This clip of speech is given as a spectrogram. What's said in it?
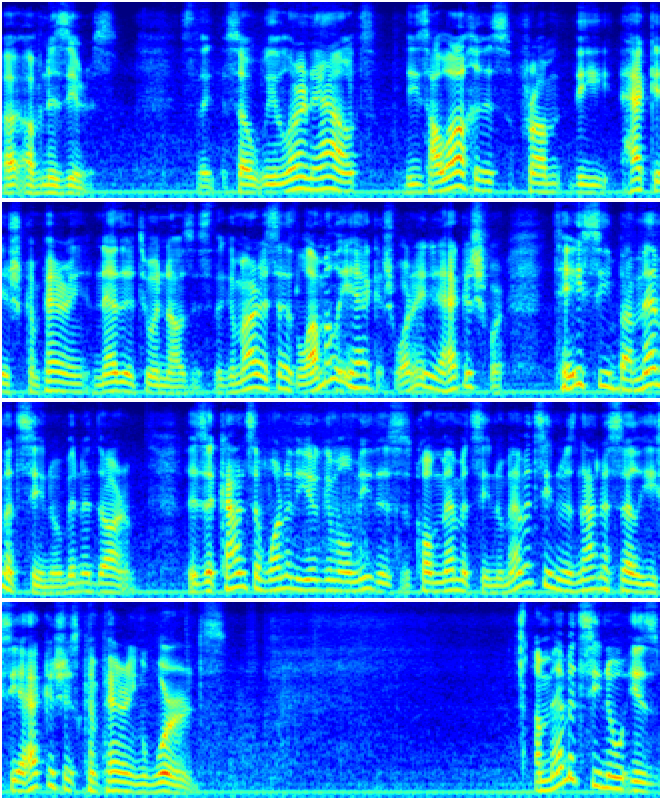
uh, of naziris. So, so we learn out these halachas from the hekish comparing neder to a nazis. The Gemara says, "Lamali hekish." What do you need a hekish for? Teisi b'memetzinu b'nedarim. There's a concept. One of the Yugim Midas is called memetzinu. Memetzinu is not necessarily. You see, a hekish is comparing words. A memetzinu is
